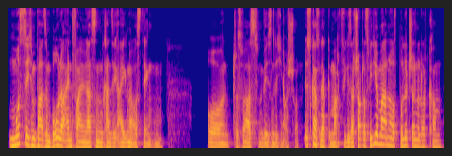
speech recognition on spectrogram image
muss sich ein paar Symbole einfallen lassen, kann sich eigene ausdenken. Und das war es im Wesentlichen auch schon. Ist ganz nett gemacht. Wie gesagt, schaut das Video mal an auf bulletjournal.com.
